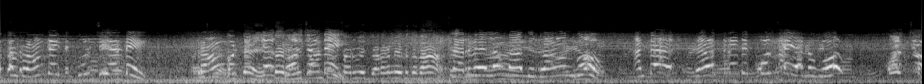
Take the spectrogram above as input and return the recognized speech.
ఒకళ్ళు రాంగ్ అయితే కూర్చేయండి రాంగ్ ఉంటే కూర్చోండి సర్వే జరగలేదు కదా. సర్వేలో మాది రాంగ్. అంటే రేవంత్ రెడ్డి కూల్చయ్యా నువ్వు? కూల్చు.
